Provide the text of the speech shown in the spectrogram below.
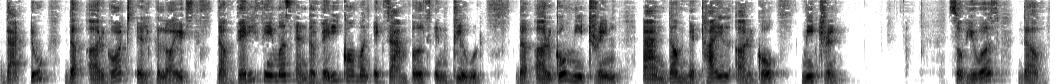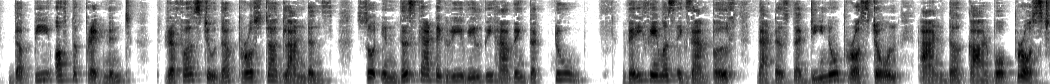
That too, the ergot alkaloids, the very famous and the very common examples include the ergometrine and the methyl ergometrine. So viewers, the, the P of the pregnant refers to the prostaglandins. So in this category, we'll be having the two very famous examples that is the dinoprostone and the carboprost.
